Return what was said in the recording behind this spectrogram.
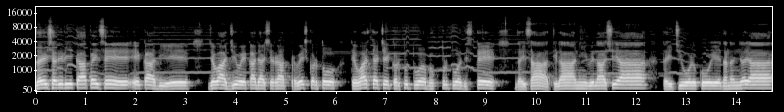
जय शरीरी का पैसे एकादिये. जेव्हा जीव एखाद्या शरीरात प्रवेश करतो तेव्हाच त्याचे कर्तृत्व भक्तृत्व दिसते. जैसा तिला आणि विलाशिया तैची ओळखो ये धनंजया.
